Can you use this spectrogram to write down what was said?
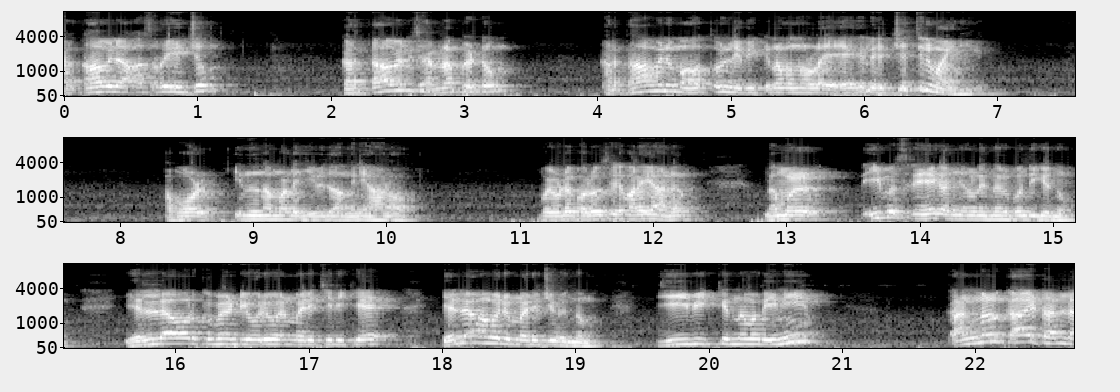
കർത്താവിൽ ആശ്രയിച്ചും കർത്താവിൽ ശരണപ്പെട്ടും കർത്താവിന് മഹത്വം ലഭിക്കണമെന്നുള്ള ഏക ലക്ഷ്യത്തിലുമായിരിക്കും അപ്പോൾ ഇന്ന് നമ്മളുടെ ജീവിതം അങ്ങനെയാണോ? അപ്പോൾ ഇവിടെ പലോസിൽ പറയാണ് നമ്മൾ ദൈവസ്നേഹം ഞങ്ങളെ നിർബന്ധിക്കുന്നു. എല്ലാവർക്കും വേണ്ടി ഒരുവൻ മരിച്ചിരിക്കെ എല്ലാവരും മരിച്ചുവെന്നും. ജീവിക്കുന്നവർ ഇനി തങ്ങൾക്കായിട്ടല്ല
